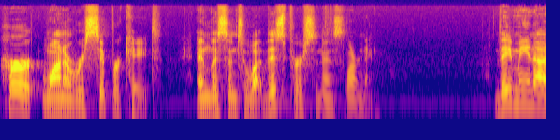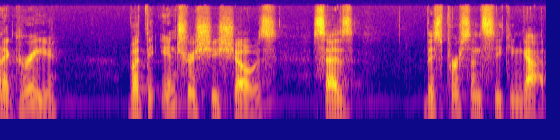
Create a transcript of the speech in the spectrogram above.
her want to reciprocate and listen to what this person is learning. They may not agree, but the interest she shows says, this person's seeking God.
